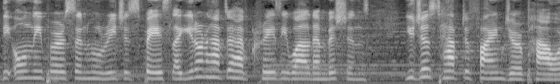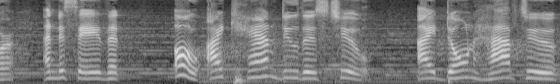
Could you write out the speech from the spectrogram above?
the only person who reaches space. Like, you don't have to have crazy, wild ambitions. You just have to find your power and to say that, oh, I can do this too. I don't have to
